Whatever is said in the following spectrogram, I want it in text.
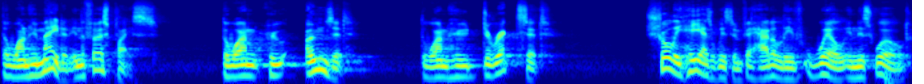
The one who made it in the first place, the one who owns it, the one who directs it. Surely he has wisdom for how to live well in this world.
